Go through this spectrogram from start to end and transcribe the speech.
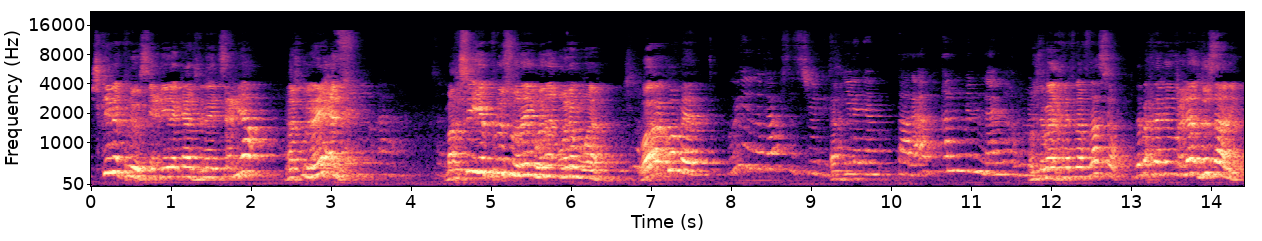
شكينا بلوس يعني الا كانت هنا 900 غتكون هنا 1000 ماشي هي بلوس وهنا وهنا وهنا موان وكومير لك الا كانت طالعه بقل من العام اللي واش قبل دابا حنا في الانفلاسيون دابا حنا كنقولوا على دو زاني.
